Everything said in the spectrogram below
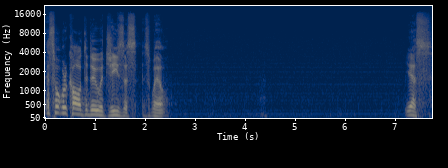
that's what we're called to do with Jesus as well. Yes,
